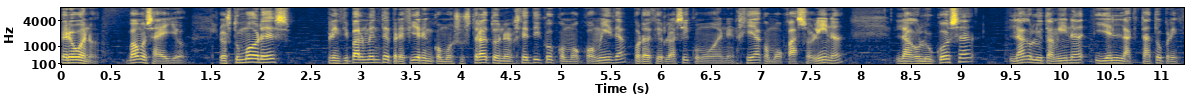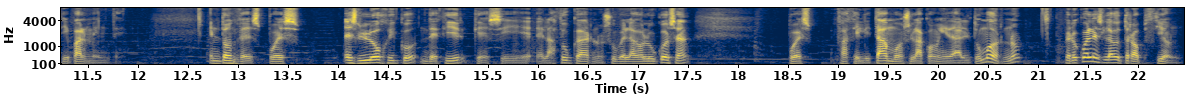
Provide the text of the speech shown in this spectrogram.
Pero bueno, vamos a ello. Los tumores principalmente prefieren como sustrato energético, como comida, por decirlo así, como energía, como gasolina, la glucosa, la glutamina y el lactato principalmente. Entonces, pues es lógico decir que si el azúcar nos sube la glucosa, pues facilitamos la comida al tumor, ¿no? Pero ¿cuál es la otra opción?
